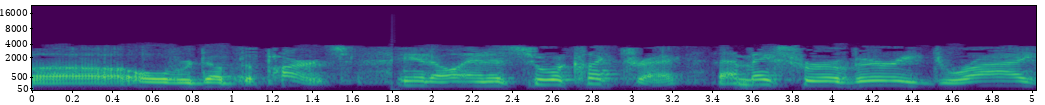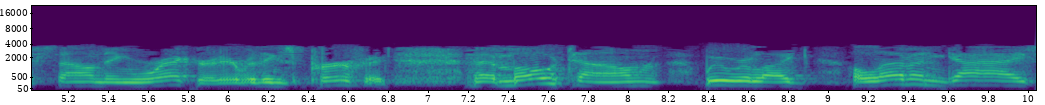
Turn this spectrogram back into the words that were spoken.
uh, overdub the parts. You know, and it's to a click track. That makes for a very dry sounding record. Everything's perfect. At Motown, we were like 11 guys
